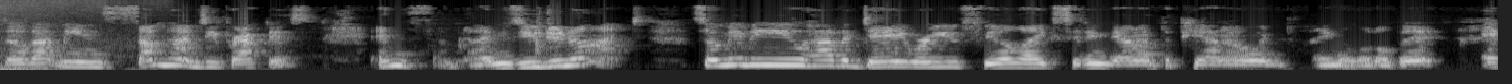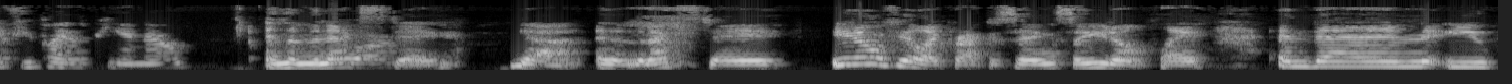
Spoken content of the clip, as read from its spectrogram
So that means sometimes you practice and sometimes you do not. So maybe you have a day where you feel like sitting down at the piano and playing a little bit, If you play the piano, and then the next day, yeah, and then the next day you don't feel like practicing, so you don't play. And then you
